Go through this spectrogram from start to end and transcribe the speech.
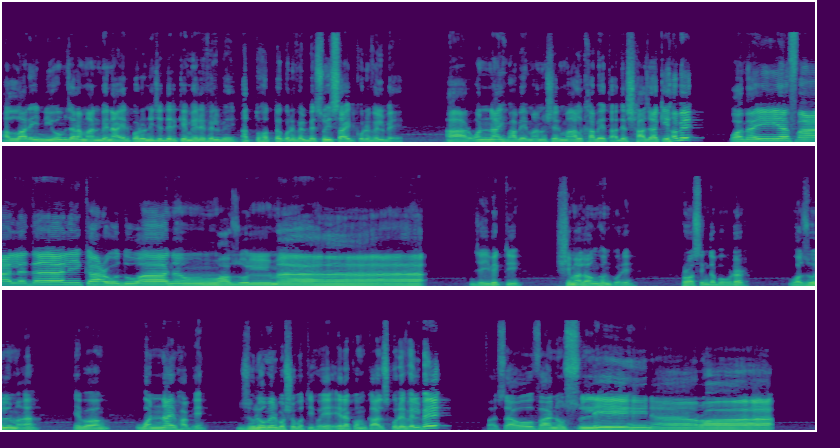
আল্লাহর এই নিয়ম যারা মানবে না, এরপরও নিজেদেরকে মেরে ফেলবে, আত্মহত্যা করে ফেলবে, সুইসাইড করে ফেলবে। আর অন্যায়ভাবে মানুষের মাল খাবে, তাদের সাজা কি হবে? ومن يفعل ذلك عدوانا وظلما যেই ব্যক্তি সীমা লঙ্ঘন করে ক্রসিং দ্য বর্ডার ওয়াজুলমা এবং অন্যায়ভাবে জুলুমের বশবতী হয়ে এরকম কাজ করে ফেলবে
